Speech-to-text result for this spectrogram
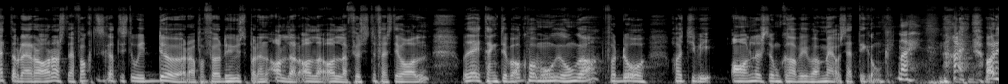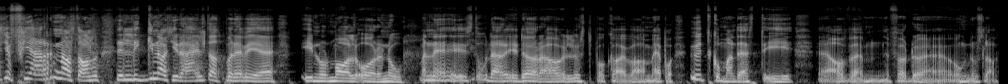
et av de rareste er faktisk at de sto i døra på Førdehuset på den aller aller, aller første festivalen. Og det har jeg tenkt tilbake på mange ganger, for da har ikke vi anelse om hva vi var med å sette i gang. Nei. Nei, har ikke fjernet. Det ligner ikke i det hele tatt på det vi er i normalåret nå. Men jeg sto der i døra og lurte på hva jeg var med på. Utkommandert i, av um, Førde ungdomslag.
